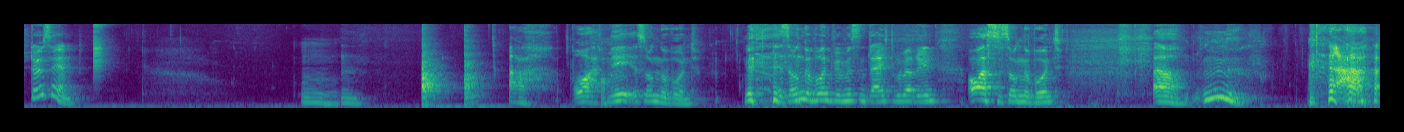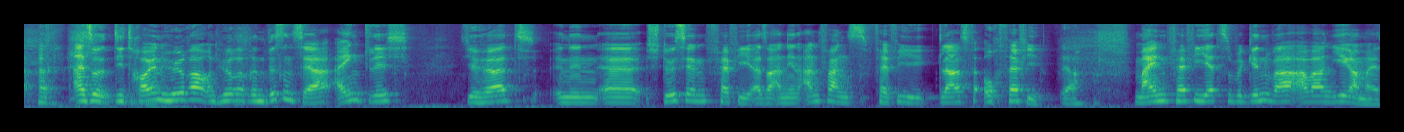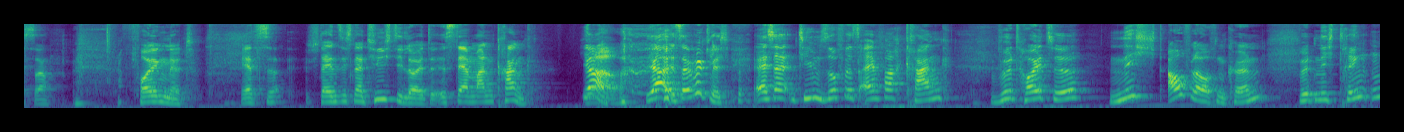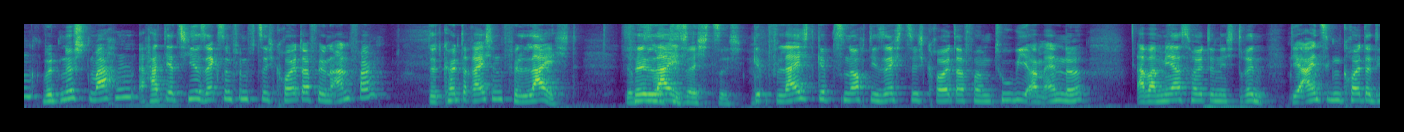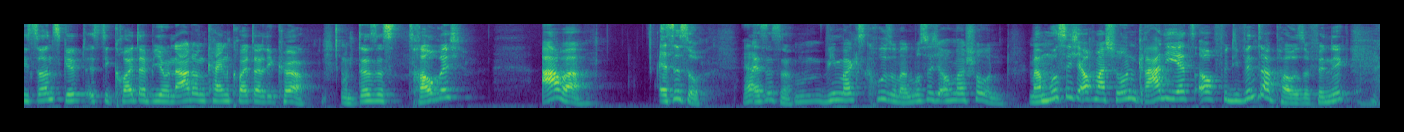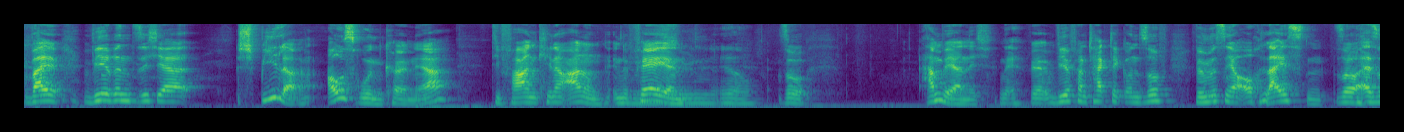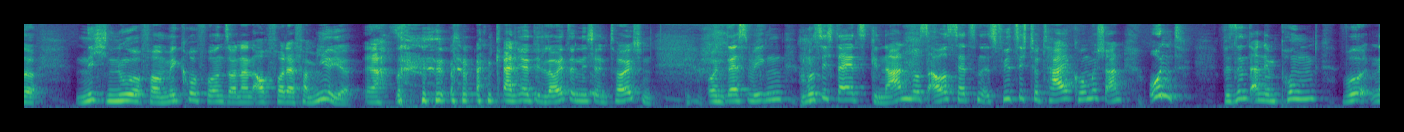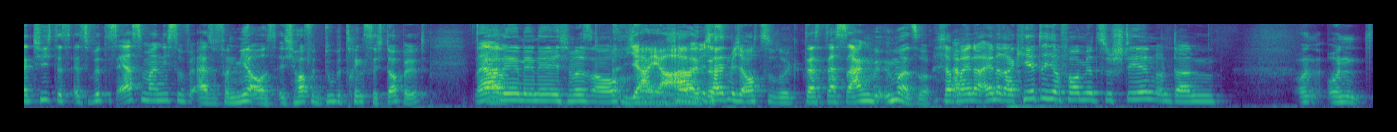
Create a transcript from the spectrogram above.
Stößchen. Mm. Ach, boah, nee, ist ungewohnt. ist ungewohnt, wir müssen gleich drüber reden. Oh, es ist ungewohnt. Ah, mm. ah. Also, die treuen Hörer und Hörerinnen wissen es ja, eigentlich, ihr hört in den äh, Stößchen Pfeffi, also an den Anfangs Pfeffi, Glas, auch Pfeffi. Ja. Mein Pfeffi jetzt zu Beginn war aber ein Jägermeister. Folgendes. Jetzt stellen sich natürlich die Leute, ist der Mann krank? Ja, ja, ist er wirklich. Er ist ja, Team Suff ist einfach krank, wird heute nicht auflaufen können, wird nicht trinken, wird nichts machen, hat jetzt hier 56 Kräuter für den Anfang. Das könnte reichen, vielleicht. Gibt's vielleicht. die 60. Gibt, vielleicht gibt es noch die 60 Kräuter vom Tubi am Ende, aber mehr ist heute nicht drin. Die einzigen Kräuter, die es sonst gibt, ist die Kräuter Bionade und kein Kräuterlikör. Und das ist traurig, aber es ist so. Ja, Es ist so. Wie Max Kruse, man muss sich auch mal schonen. Man muss sich auch mal schon, gerade jetzt auch für die Winterpause, finde ich, weil während sich ja Spieler ausruhen können, ja, die fahren, keine Ahnung, in den Ferien, Genau. so, haben wir ja nicht. Nee. Wir, wir von Taktik und Suff, wir müssen ja auch leisten. So, also nicht nur vom Mikrofon, sondern auch vor der Familie. Ja. Man kann ja die Leute nicht enttäuschen. Und deswegen muss ich da jetzt gnadenlos aussetzen. Es fühlt sich total komisch an. Und wir sind an dem Punkt, wo natürlich das, es wird das erste Mal nicht so, also von mir aus, ich hoffe, du betrinkst dich doppelt. Ja, Ähm, nee, nee, nee, ich weiß auch. Ja, ja, Ich halte ich das- halt mich auch zurück. Das, das sagen wir immer so. Ich habe meine eine Rakete hier vor mir zu stehen und dann. Und, und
